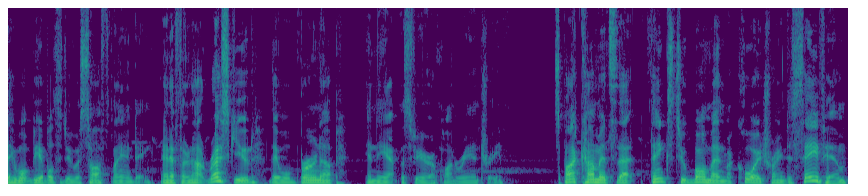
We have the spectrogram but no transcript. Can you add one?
they won't be able to do a soft landing. And if they're not rescued, they will burn up in the atmosphere upon reentry. Spock comments that thanks to Boma and McCoy trying to save him,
